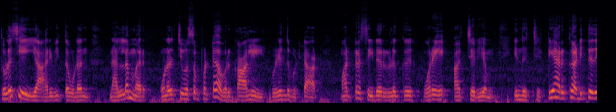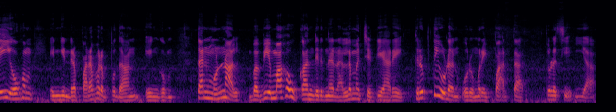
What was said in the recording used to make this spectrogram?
துளசி ஐயா அறிவித்தவுடன் நல்லம்மர் உணர்ச்சி வசப்பட்டு அவர் காலில் விழுந்து விட்டார் மற்ற சீடர்களுக்கு ஒரே ஆச்சரியம். இந்த செட்டியாருக்கு அடித்ததே யோகம் என்கின்ற பரபரப்பு தான் எங்கும். தன் முன்னால் பவ்யமாக உட்கார்ந்திருந்த நல்லம்ம செட்டியாரை திருப்தியுடன் ஒரு முறை பார்த்தார் துளசி ஐயா.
